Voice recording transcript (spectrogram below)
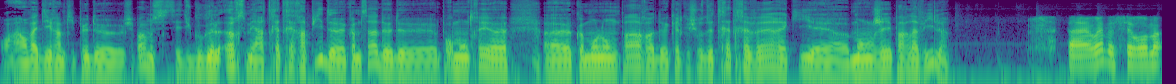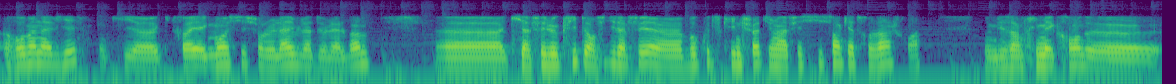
on va dire un petit peu de, je sais pas, c'est du Google Earth, mais à très très rapide euh, comme ça, de, de pour montrer euh, comment l'on part de quelque chose de très très vert et qui est mangé par la ville? Ouais, bah, c'est Romain, Romain Navier, qui, qui travaille avec moi aussi sur le live là, de l'album, qui a fait le clip. Et en fait, il a fait beaucoup de screenshots. Il en a fait 680, je crois. Donc des imprimés écrans de,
